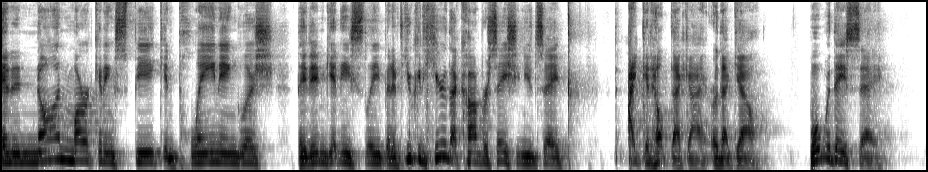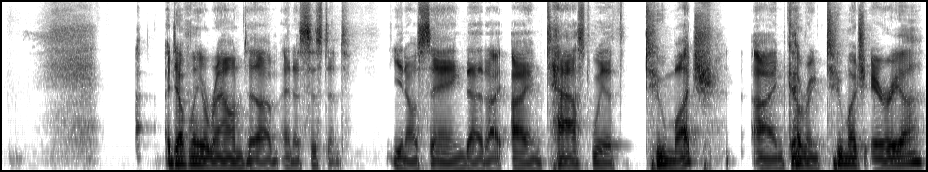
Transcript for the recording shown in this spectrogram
And in non marketing speak, in plain English, they didn't get any sleep. And if you could hear that conversation, you'd say, I could help that guy or that gal. What would they say? Definitely around um, an assistant, you know, saying that I, I'm tasked with too much. I'm covering too much area.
